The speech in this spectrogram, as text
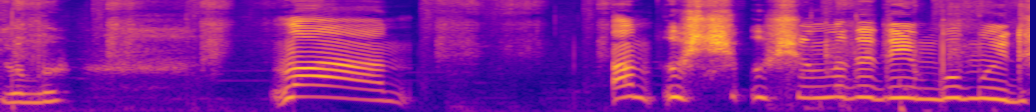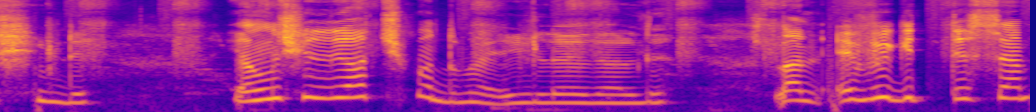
yolu? Lan. Lan ış, ışınlı dediğim bu muydu şimdi? Yanlış yeri açmadım elle geldi. Lan eve git desem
